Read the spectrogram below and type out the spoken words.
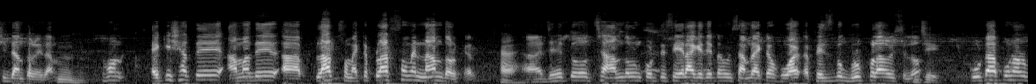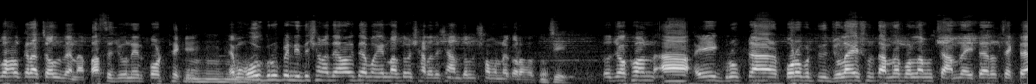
সিদ্ধান্ত নিলাম। তখন একই সাথে আমাদের প্ল্যাটফর্ম একটা প্ল্যাটফর্মের নাম দরকার। হ্যাঁ হ্যাঁ, যেহেতু হচ্ছে আন্দোলন করতেছি এর আগে যেটা হয়েছে আমরা একটা ফেসবুক গ্রুপ খোলা হয়েছিল। কোটা পুনর্বহাল করা চলবে না পাঁচে জুনের পর থেকে। এবং ওই গ্রুপের নির্দেশনা দেওয়া হতো এবং এর মাধ্যমে সারা দেশে আন্দোলন সমন্বয় করা হতো। তো যখন এই গ্রুপটার পরবর্তীতে জুলাই শুরুতে আমরা বললাম হচ্ছে আমরা এটার হচ্ছে একটা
